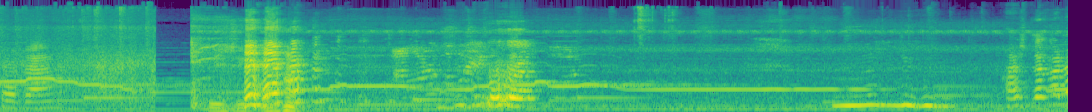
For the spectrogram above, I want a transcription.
টাটা। পারো?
